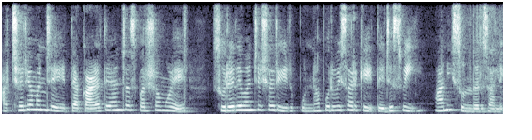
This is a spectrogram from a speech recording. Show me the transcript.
आश्चर्य म्हणजे त्या काळ्या तिळांच्या स्पर्शामुळे सूर्यदेवांचे शरीर पुन्हा पूर्वीसारखे तेजस्वी आणि सुंदर झाले.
